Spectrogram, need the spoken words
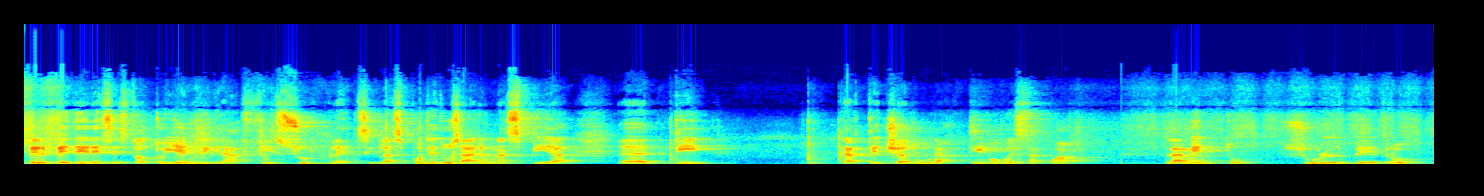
per vedere se sto togliendo i graffi sul plexiglass potete usare una spia eh, di carteggiatura tipo questa qua. La metto sul vetro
